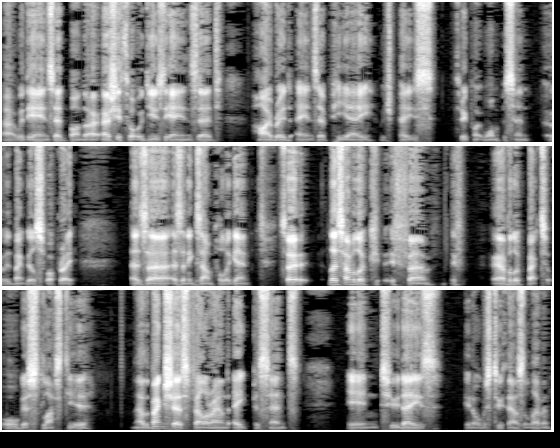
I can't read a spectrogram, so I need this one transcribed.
uh, with the ANZ bond. I actually thought we'd use the ANZ hybrid ANZ PA, which pays 3.1% over the bank bill swap rate as a, as an example again. So let's have a look if um, if have a look back to August last year. Now the bank shares fell around 8% in two days in August 2011.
